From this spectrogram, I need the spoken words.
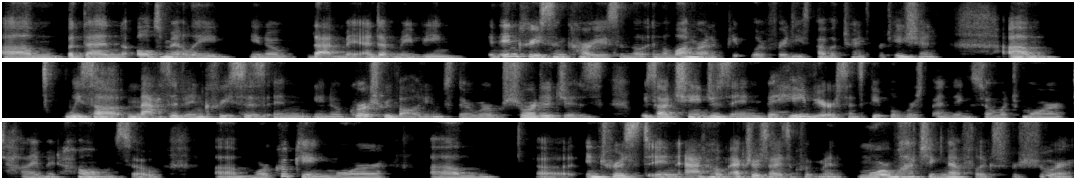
Um, but then ultimately, you know, that may end up maybe an increase in car use in the in the long run if people are afraid to use public transportation. Um, we saw massive increases in you know grocery volumes. There were shortages. We saw changes in behavior since people were spending so much more time at home. So um, more cooking more um, uh, interest in at-home exercise equipment more watching netflix for sure.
